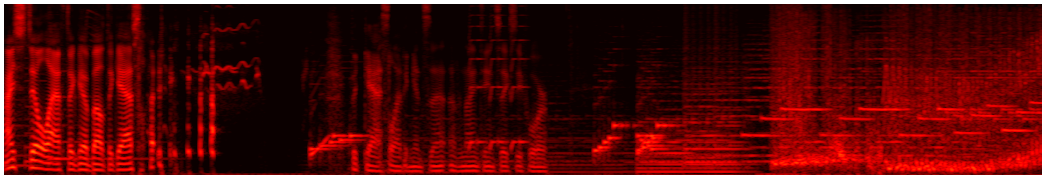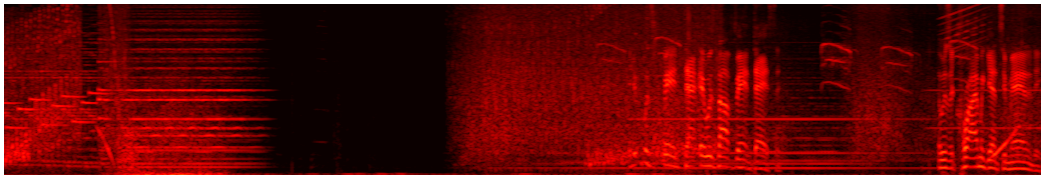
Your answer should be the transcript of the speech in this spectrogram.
I still laugh thinking about the gaslighting. the gaslighting incident of 1964. It was fantastic. It was not fantastic. It was a crime against humanity.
